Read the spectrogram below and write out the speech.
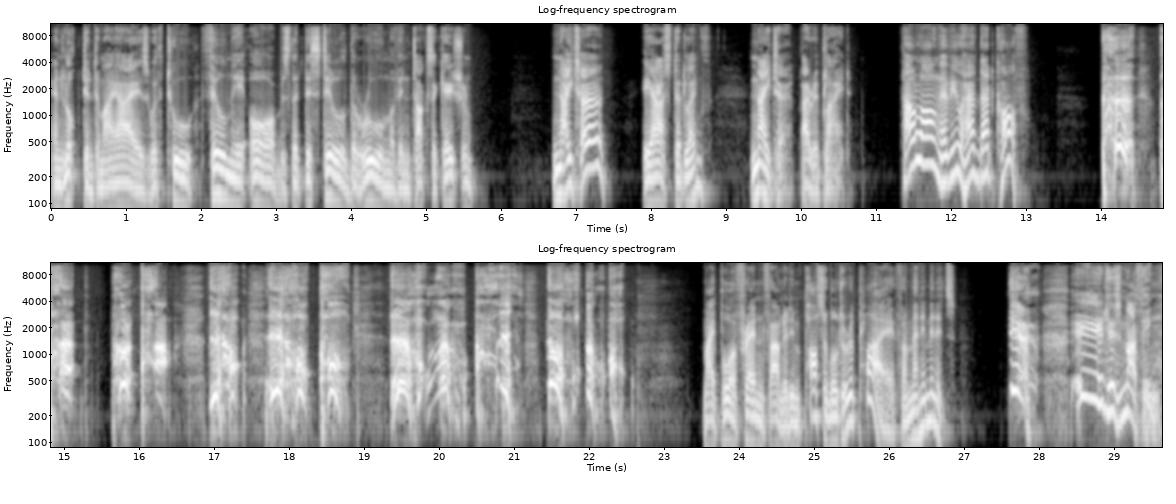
and looked into my eyes with two filmy orbs that distilled the rheum of intoxication. Nitre? he asked at length. Nitre, I replied. How long have you had that cough? My poor friend found it impossible to reply for many minutes. It is nothing,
